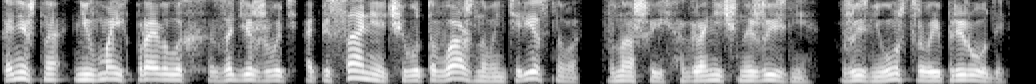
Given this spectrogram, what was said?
Конечно, не в моих правилах задерживать описание чего-то важного, интересного в нашей ограниченной жизни, в жизни острова и природы.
